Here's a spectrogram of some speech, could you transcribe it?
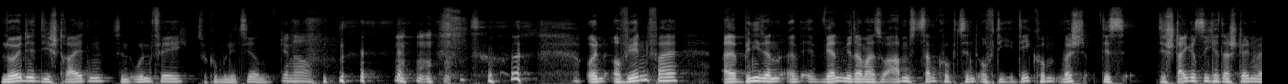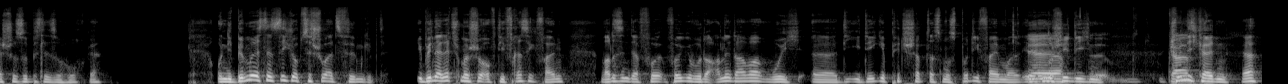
Leute, die streiten, sind unfähig zu kommunizieren. Genau. Und auf jeden Fall äh, bin ich dann, äh, während wir da mal so abends zusammenguckt sind, auf die Idee kommen, weißt du, das, das steigert sich ja da stellenweise schon so ein bisschen so hoch, gell? Und ich bin mir jetzt nicht sicher, ob es das schon als Film gibt. Ich bin ja letztes Mal schon auf die Fresse gefallen. War das in der Fol- Folge, wo der Arne da war, wo ich äh, die Idee gepitcht habe, dass man Spotify mal in Ja, ja. unterschiedlichen Äh, Geschwindigkeiten, ja.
